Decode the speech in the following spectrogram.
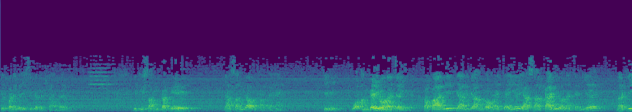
टिप्पणी में इसी का दृष्टांत है इति शंका के यहाँ शंका उठाते हैं कि वो अंग ही होना चाहिए तपादी ज्ञान के अंग होना चाहिए या सहकारी होना चाहिए, न कि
